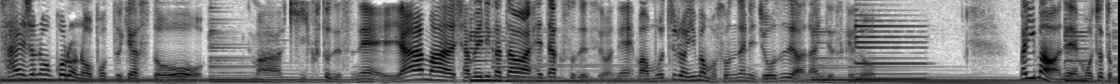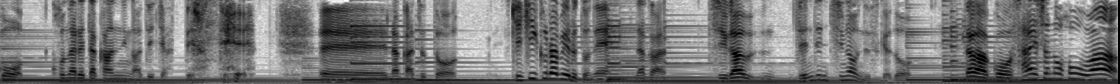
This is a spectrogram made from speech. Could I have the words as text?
最初の頃のポッドキャストをまあ聞くとですねいやまあ喋り方は下手くそですよね。まあもちろん今もそんなに上手ではないんですけど、まあ、今はねもうちょっとこうこなれた感じが出ちゃってるんで えー、なんかちょっと聞き比べるとねなんか違う全然違うんですけどだからこう最初の方は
